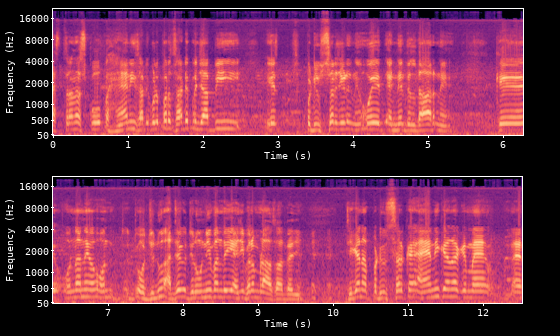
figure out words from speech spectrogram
ਇਸ ਤਰ੍ਹਾਂ ਦਾ ਸਕੋਪ ਹੈ ਨਹੀਂ ਸਾਡੇ ਕੋਲ, ਪਰ ਸਾਡੇ ਪੰਜਾਬੀ ਇਹ ਪ੍ਰੋਡਿਊਸਰ ਜਿਹੜੇ ਨੇ, ਉਹ ਇਹ ਇੰਨੇ ਦਿਲਦਾਰ ਨੇ ਕਿ ਉਹਨਾਂ ਨੇ ਉਹ ਜਨੂੰ, ਅੱਜ ਜਨੂਨੀ ਬੰਦੇ ਹੀ ਹੈ ਜੀ ਫਿਲਮ ਬਣਾ ਸਕਦਾ ਜੀ। ਠੀਕ ਹੈ ਨਾ? ਪ੍ਰੋਡਿਊਸਰ ਕਹ, ਐ ਨਹੀਂ ਕਹਿੰਦਾ ਕਿ ਮੈਂ ਮੈਂ,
